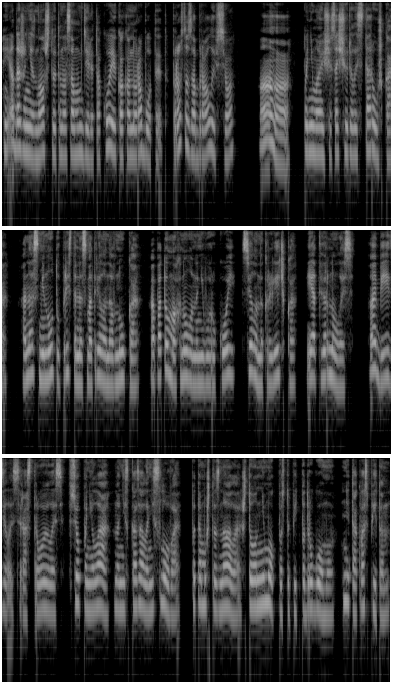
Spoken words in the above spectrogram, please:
Я даже не знал, что это на самом деле такое и как оно работает. Просто забрал и все. «Ага», — понимающе сощурилась старушка. Она с минуту пристально смотрела на внука, а потом махнула на него рукой, села на крылечко и отвернулась. Обиделась, расстроилась, все поняла, но не сказала ни слова, потому что знала, что он не мог поступить по-другому, не так воспитан.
